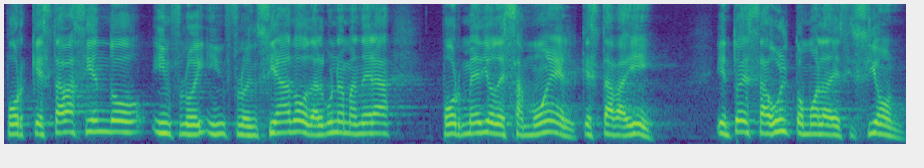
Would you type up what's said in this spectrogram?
porque estaba siendo influenciado de alguna manera por medio de Samuel que estaba ahí. Y entonces Saúl tomó la decisión.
